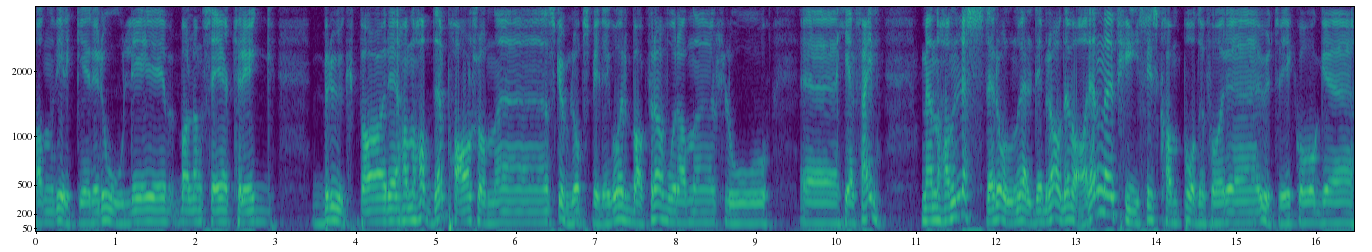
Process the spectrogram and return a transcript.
han virker rolig, balansert, trygg, brukbar. Han hadde en par sånne skumle oppspill i går bakfra, hvor han eh, slo eh, helt feil. Men han løste rollen veldig bra. og Det var en eh, fysisk kamp både for eh, Utvik og eh,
